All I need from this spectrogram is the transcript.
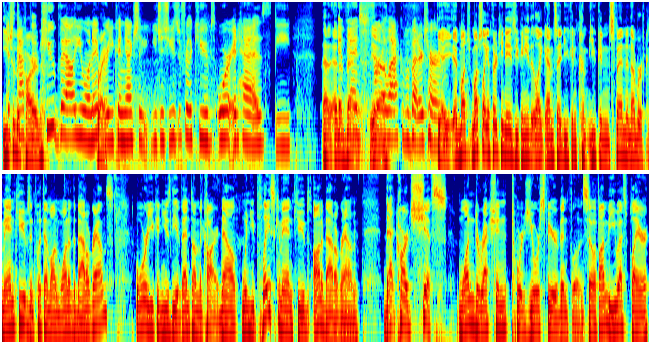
each It's of the got card the cube value on it, Right. where you can actually you just use it for the cubes, or it has the an, an event, event, for yeah. a lack of a better term. Yeah, much much like in 13 days, you can either, like Em said, you can com- you can spend a number of command cubes and put them on one of the battlegrounds, or you can use the event on the card. Now, when you place command cubes on a battleground, that card shifts one direction towards your sphere of influence. So if I'm the U.S. player,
